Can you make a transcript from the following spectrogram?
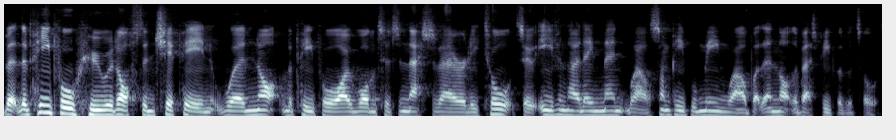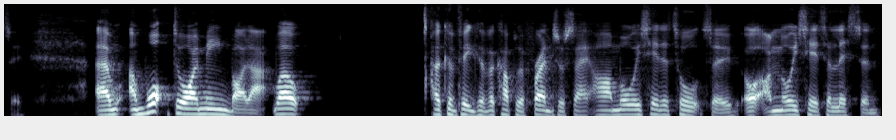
but the people who would often chip in were not the people I wanted to necessarily talk to, even though they meant well. Some people mean well, but they're not the best people to talk to. Um, and what do I mean by that? Well, I can think of a couple of friends who say, oh, I'm always here to talk to, or I'm always here to listen.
